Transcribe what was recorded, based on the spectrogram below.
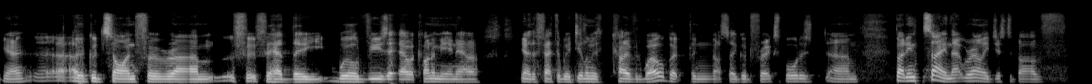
you know a good sign for um, for, for, how the world views our economy and our you know the fact that we're dealing with COVID well, but, but not so good for exporters. Um, but in saying that, we're only just above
